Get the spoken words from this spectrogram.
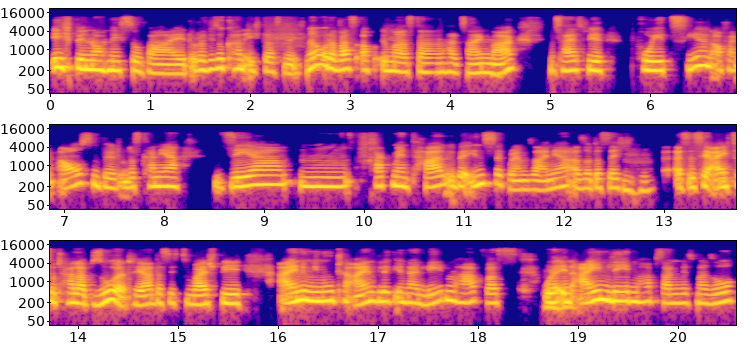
ich bin noch nicht so weit oder wieso kann ich das nicht, ne, oder was auch immer es dann halt sein mag. Das heißt, wir projizieren auf ein Außenbild und das kann ja sehr mh, hm, fragmental über Instagram sein, ja. Also dass ich, mhm. es ist ja eigentlich total absurd, ja, dass ich zum Beispiel eine Minute Einblick in dein Leben habe, was oder in mhm. ein Leben habe, sagen wir es mal so,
